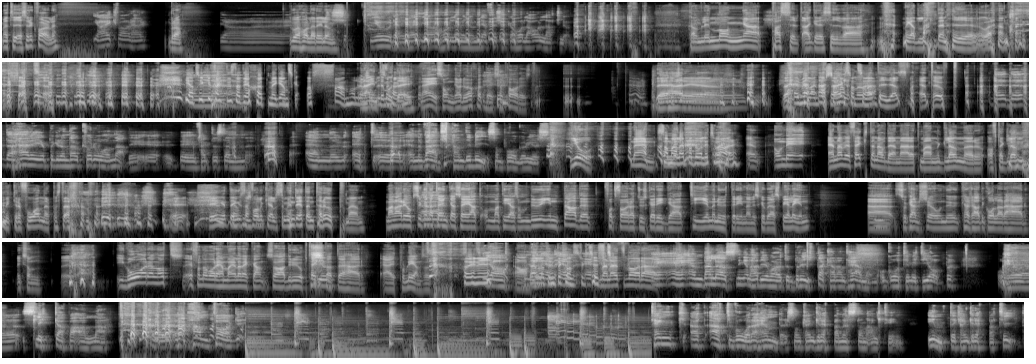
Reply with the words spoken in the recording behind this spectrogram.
Mattias, är du kvar eller? Jag är kvar här. Bra. Jag... Du bara håller dig lugn. Jo, då, jag, jag håller mig lugn. Jag försöker hålla Ollat lugn. Det kommer bli många passivt aggressiva meddelanden i vår chatt. Jag tycker faktiskt att jag skött mig ganska... Vad fan håller Nej, jag på att inte bli så mot hög? dig. Nej, Sonja, du har skött det exemplariskt. Det här är... Eh, Det mellan gossarna, här så att säga. Mattias få äta upp. Det, det, det här är ju på grund av Corona. Det är, det är faktiskt en, en, ett, eh, en världspandemi som pågår just nu. Jo, men Som om, alla är på dåligt humör. En, om det är... en av effekterna av den är att man glömmer, ofta glömmer mikrofoner på ställen. ja. Det är, det är ingenting som Folkhälsomyndigheten tar upp, men Man hade ju också kunnat Nej. tänka sig att om Mattias, om du inte hade fått för att du ska rigga 10 minuter innan vi ska börja spela in, eh, så kanske, om du kanske hade kollat det här, liksom, eh, ja, igår eller något, eftersom du har varit hemma hela veckan, så hade du upptäckt att det här är ett problem, så. Hörrni, Ja, Ja. det låter en- inte en- konstruktivt. men att vara... en- en- Enda lösningen hade ju varit att bryta karantänen och gå till mitt jobb. Och slicka på alla handtag. Tänk att, att våra händer som kan greppa nästan allting inte kan greppa tid.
